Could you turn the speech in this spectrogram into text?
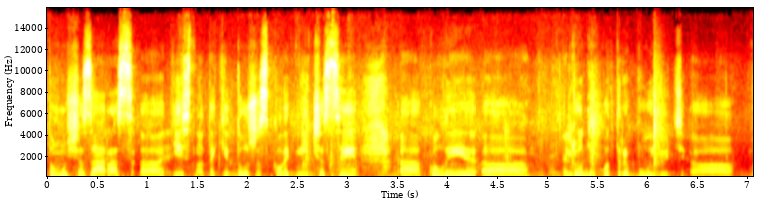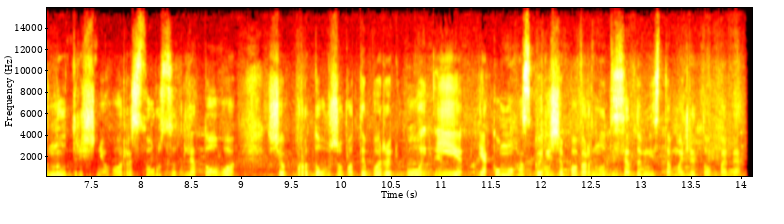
тому що зараз е, дійсно такі дуже складні часи, е, коли е, люди потребують е, внутрішнього ресурсу для того, щоб продовжувати боротьбу і якомога скоріше повернутися до міста Мелітополя.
